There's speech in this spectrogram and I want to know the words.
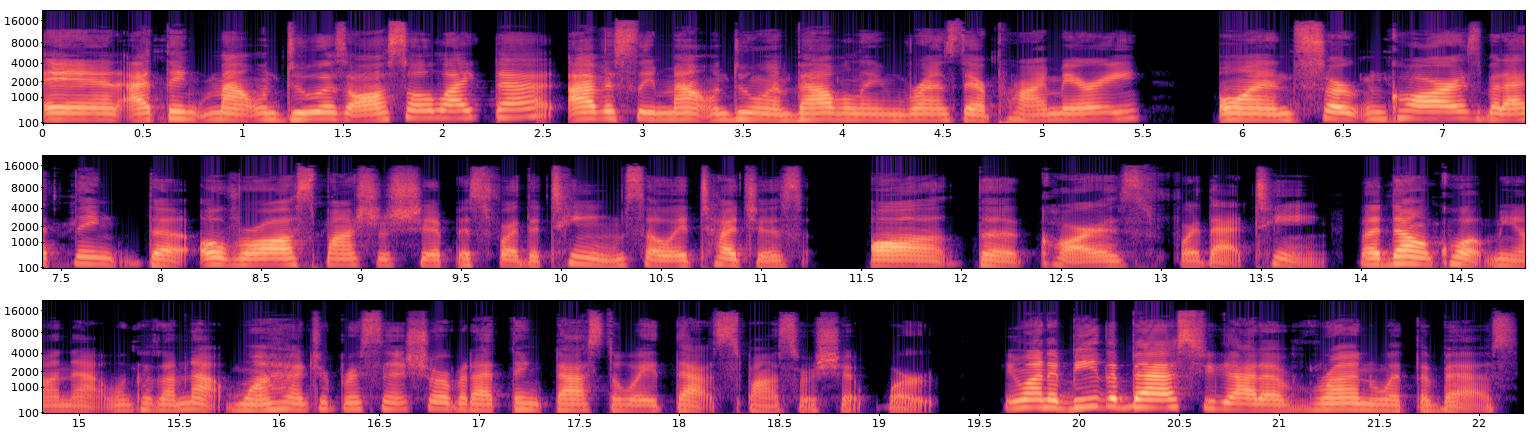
And I think Mountain Dew is also like that. Obviously, Mountain Dew and Valvoline runs their primary on certain cars, but I think the overall sponsorship is for the team, so it touches all the cars for that team. But don't quote me on that one because I'm not 100% sure, but I think that's the way that sponsorship works. You want to be the best, you got to run with the best.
